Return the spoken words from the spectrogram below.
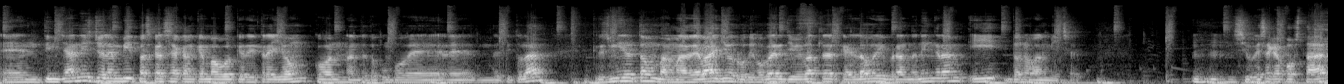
En Team Giannis, Joel Embiid, Pascal Siakam, Kemba Walker y Trey Young con Antetokounmpo de, de titular. Chris Middleton, Bam Adebayo, Rudy Gobert, Jimmy Butler, Kyle Lowry, Brandon Ingram y Donovan Mitchell. Si hubiese que apostar,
